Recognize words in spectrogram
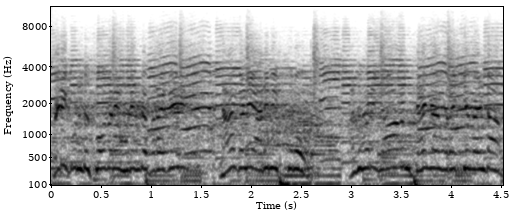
வெடிகுண்டு சோதனை முடிந்த பிறகு நாங்களே அறிவிக்கிறோம். அதுவரை யாரும் தேங்காய் உடைக்க வேண்டாம்.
